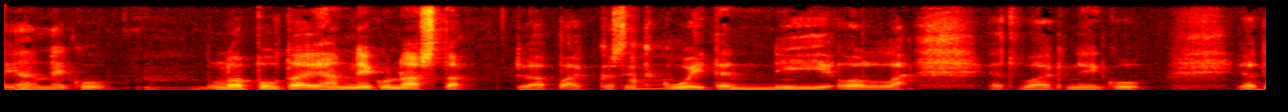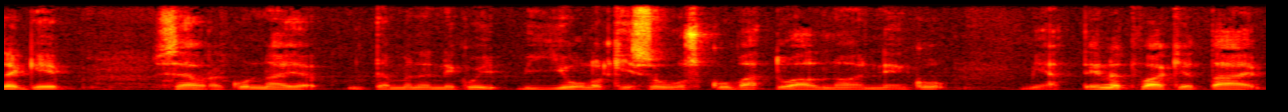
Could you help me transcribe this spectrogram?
ihan niinku, lopulta ihan niinku nasta työpaikka sitten kuiten niin olla. Että vaikka niinku jotenkin seurakunnan jo tämmöinen niinku julkisuuskuva tuolla noin niinku, miettii nyt vaikka jotain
